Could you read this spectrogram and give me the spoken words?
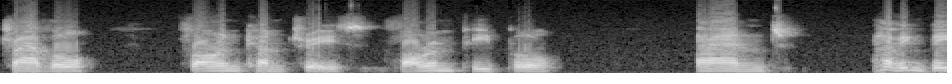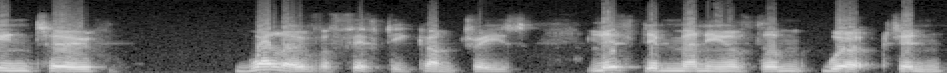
travel, foreign countries, foreign people, and having been to well over 50 countries, lived in many of them, worked in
